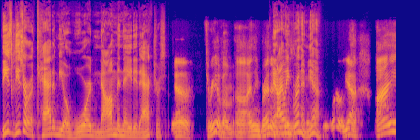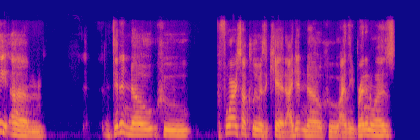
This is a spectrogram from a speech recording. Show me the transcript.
These these are Academy Award nominated actresses. Yeah three of them. Uh, Eileen Brennan and Eileen Brennan, yeah, well, yeah. I um, didn't know who before I saw Clue as a kid. I didn't know who Eileen Brennan was.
